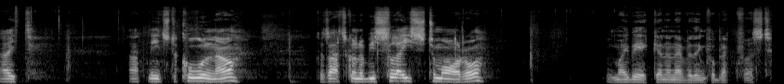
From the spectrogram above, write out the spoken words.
Right, that needs to cool now because that's going to be sliced tomorrow with my bacon and everything for breakfast.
